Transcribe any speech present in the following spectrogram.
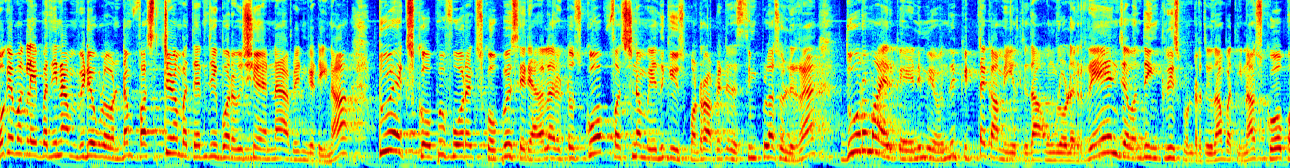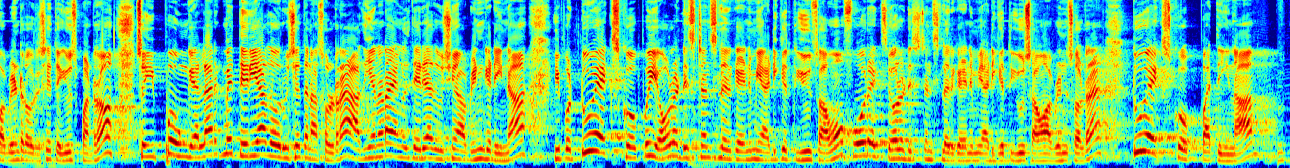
ஓகே மக்களை பார்த்தீங்கன்னா நம்ம வீடியோக்குள்ள வந்துட்டோம். ஃபஸ்ட்டு நம்ம தெரிஞ்சுக்க போகிற விஷயம் என்ன அப்படின்னு கேட்டிங்கன்னா two x scope four x scope சரி அதெல்லாம் இருக்கட்டும். ஸ்கோப் ஃபஸ்ட் நம்ம எதுக்கு யூஸ் பண்ணுறோம் அப்படின்றத சிம்பிளாக சொல்லிடுறேன். தூரமாக இருக்க எனிமியை வந்து கிட்ட காமிக்கிறது தான் உங்களோட ரேஞ்சை வந்து இன்க்ரீஸ் பண்ணுறதுக்கு தான் பார்த்தீங்கன்னா ஸ்கோப் அப்படின்ற ஒரு விஷயத்தை யூஸ் பண்ணுறோம் ஸோ இப்போ உங்கள் எல்லாருக்குமே தெரியாத ஒரு விஷயத்தை நான் சொல்கிறேன் அது என்னடா எங்களுக்கு தெரியாத விஷயம் அப்படின்னு கேட்டிங்கன்னா இப்போ டூ எக்ஸ் ஸ்கோப்பு எவ்வளோ டிஸ்டன்ஸில் இருக்க எனிமி அடிக்கிறதுக்கு யூஸ் ஆகும்? ஃபோர் எக்ஸ் எவ்வளோ டிஸ்டன்ஸில் இருக்க எனிமி அடிக்கிறதுக்கு யூஸ் ஆகும் அப்படின்னு சொல்கிறேன் டூ எக்ஸ் ஸ்கோப் பார்த்தீங்கன்னா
